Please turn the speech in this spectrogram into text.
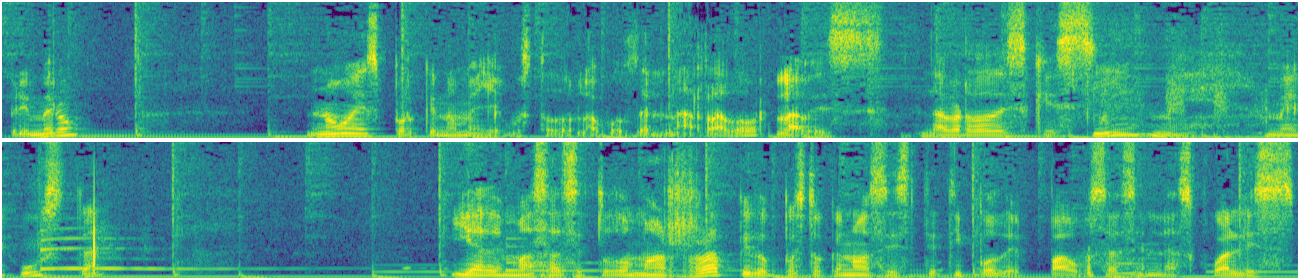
Primero, no es porque no me haya gustado la voz del narrador, la, vez, la verdad es que sí, me, me gusta. Y además hace todo más rápido, puesto que no hace este tipo de pausas en las cuales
